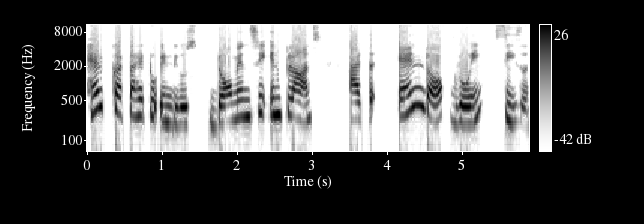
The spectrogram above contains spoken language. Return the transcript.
हेल्प करता है to induce dormancy in plants at the end of growing season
